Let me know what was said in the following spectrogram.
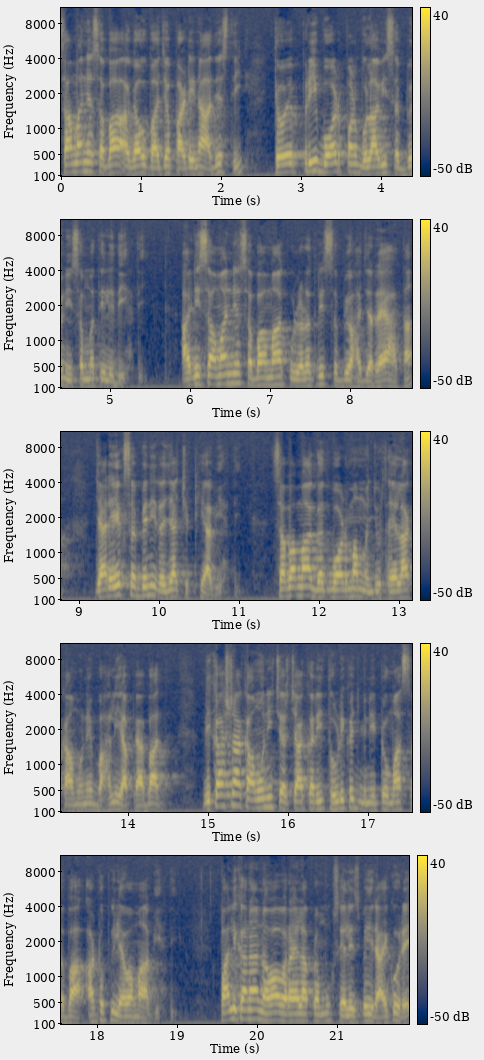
સામાન્ય સભા અગાઉ ભાજપ પાર્ટીના આદેશથી તેઓએ પ્રી બોર્ડ પણ બોલાવી સભ્યોની સંમતિ લીધી હતી. આજની સામાન્ય સભામાં કુલ અડત્રીસ સભ્યો હાજર રહ્યા હતા, જ્યારે એક સભ્યની રજા ચિઠ્ઠી આવી હતી. સભામાં ગત બોર્ડમાં મંજૂર થયેલા કામોને બહાલી આપ્યા બાદ વિકાસના કામોની ચર્ચા કરી થોડીક જ મિનિટોમાં સભા આટોપી લેવામાં આવી હતી. પાલિકાના નવા વરાયેલા પ્રમુખ શૈલેષભાઈ રાયકોરે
